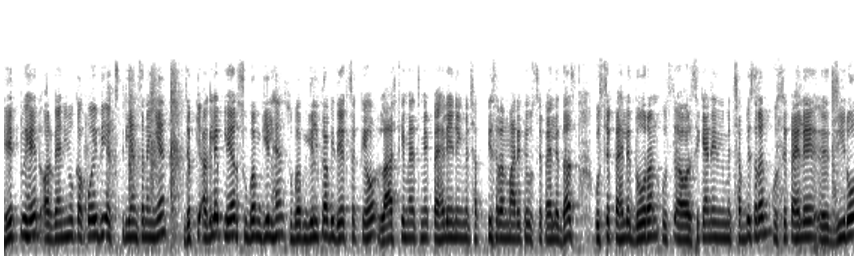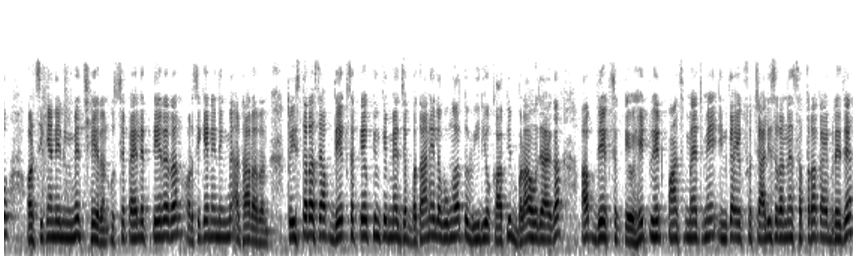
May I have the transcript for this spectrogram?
हेड टू हेड और वेन्यू का कोई भी एक्सपीरियंस नहीं है, जबकि अगले प्लेयर शुभम गिल है, शुभम गिल का भी देख सकते हो लास्ट के मैच में पहले इनिंग में छत्तीस रन मारे थे, उससे पहले दस, उससे पहले दो रन और सेकेंड इनिंग में छब्बीस रन, उससे पहले ज़ीरो और सेकेंड इनिंग में छह रन, उससे पहले तेरह रन और सेकेंड इनिंग में अठारह रन। तो इस तरह से आप देख सकते हो, क्योंकि मैं जब बताने लगूँगा तो वीडियो काफ़ी बड़ा हो जाएगा। आप देख सकते हो हेड टू हेड पाँच मैच में इनका 140 रन है 17 का एवरेज है।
